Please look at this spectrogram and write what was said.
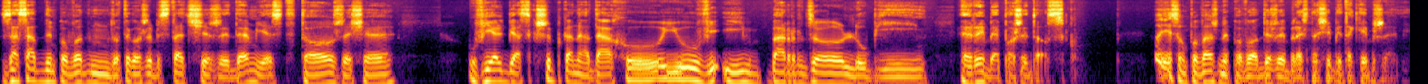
zasadnym powodem do tego, żeby stać się Żydem, jest to, że się uwielbia skrzypka na dachu i, i bardzo lubi rybę po żydowsku. To nie są poważne powody, żeby brać na siebie takie brzemię.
